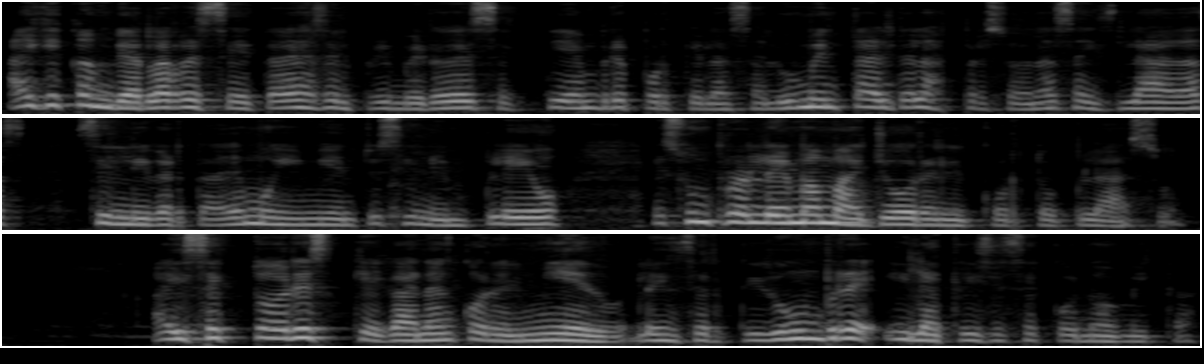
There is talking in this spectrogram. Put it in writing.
hay que cambiar la receta desde el 1 de septiembre porque la salud mental de las personas aisladas, sin libertad de movimiento y sin empleo, es un problema mayor en el corto plazo. Hay sectores que ganan con el miedo, la incertidumbre y la crisis económica.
